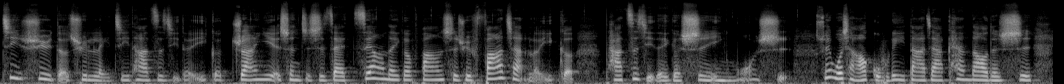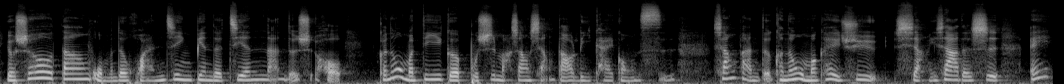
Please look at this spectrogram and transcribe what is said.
继续的去累积他自己的一个专业，甚至是在这样的一个方式去发展了一个他自己的一个适应模式。所以我想要鼓励大家看到的是，有时候当我们的环境变得艰难的时候，可能我们第一个不是马上想到离开公司，相反的，可能我们可以去想一下的是，诶。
